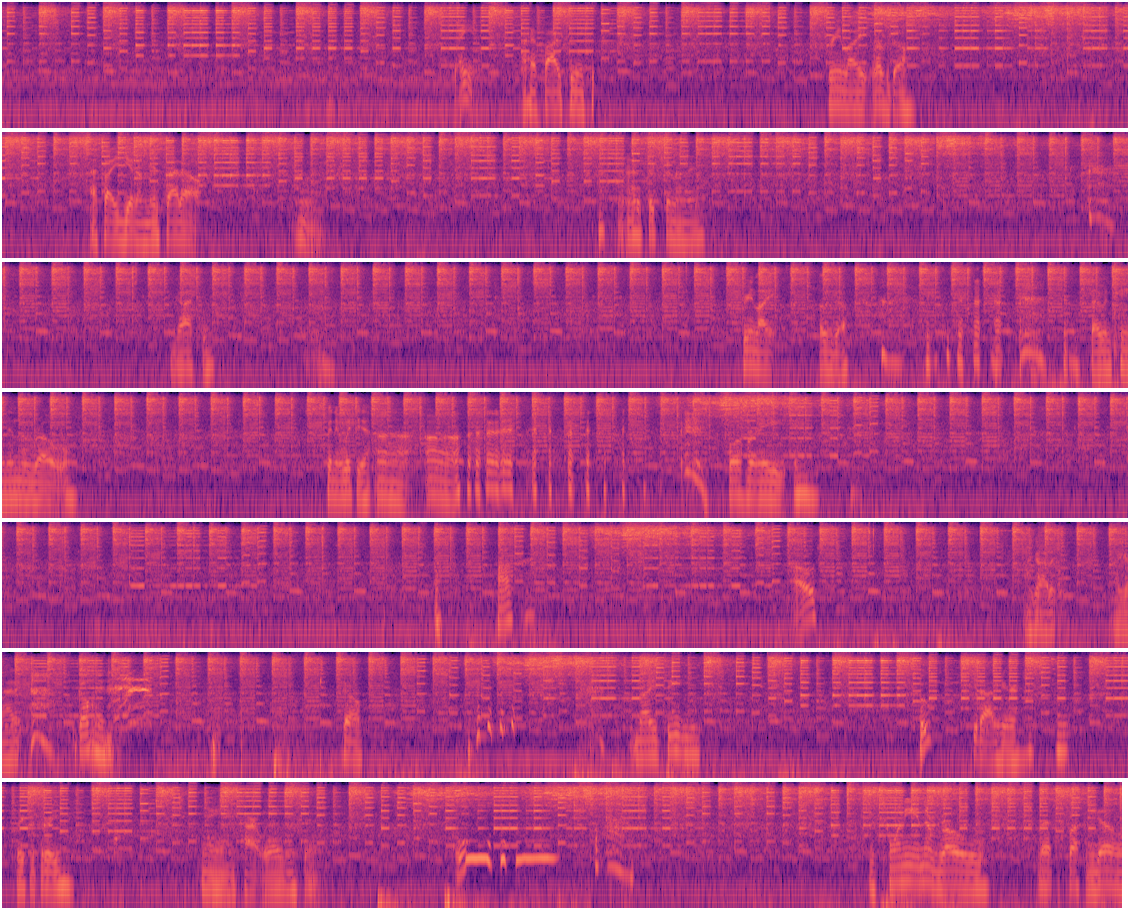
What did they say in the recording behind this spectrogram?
Damn. I have five, two, and two. Green light. Let's go. That's how you get them inside out. Hmm. Six to nine. Got you. Green light. Let's go. 17 in a row. Spin it with you. Uh, uh. Four for eight. Huh? Oh. I got it. I got it. Go in. Go. 19. Boop. Get out of here. three for three. Man, cartwheels and shit. Ooh. the 20 in a row. Let's fucking go.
